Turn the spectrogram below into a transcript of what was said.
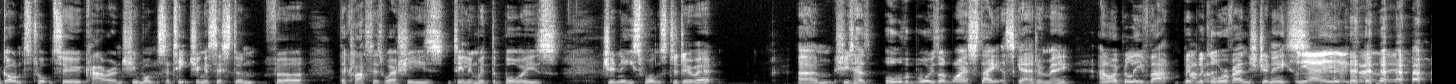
gone to talk to Karen. She wants a teaching assistant for the classes where she's dealing with the boys. Janice wants to do it. Um, she says all the boys on my estate are scared of me, and I believe that biblical revenge, Janice. Yeah, yeah, exactly.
